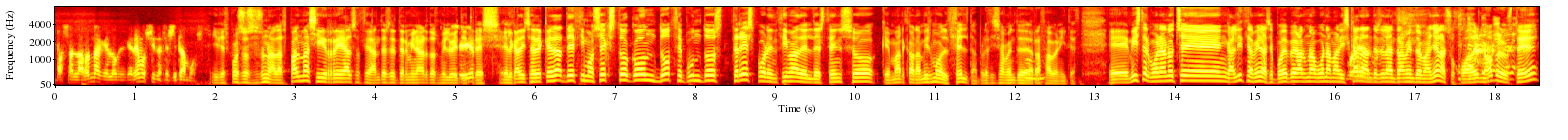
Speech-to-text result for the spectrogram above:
pasar la ronda, que es lo que queremos y necesitamos. Y después Osasuna, Las Palmas y Real Sociedad antes de terminar 2023. El Cádiz se queda décimo sexto con 12 puntos, 3 por encima del descenso que marca ahora mismo el Celta, precisamente de Rafa Benítez. Eh, mister, buena noche en Galicia. Mira, se puede pegar una buena mariscada antes del entrenamiento de mañana. Sus jugadores no, pero usted.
